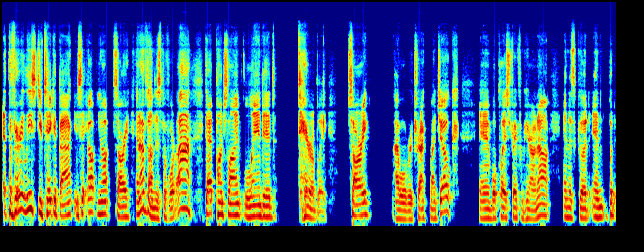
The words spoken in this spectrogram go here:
At the very least, you take it back. You say, oh, you know what? Sorry. And I've done this before. Ah, that punchline landed terribly. Sorry, I will retract my joke and we'll play straight from here on out and it's good. And but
